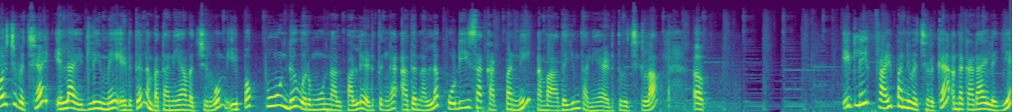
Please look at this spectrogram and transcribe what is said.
பொறிச்சு வச்ச எல்லா இட்லியுமே எடுத்து நம்ம தனியாக வச்சுருவோம். இப்போ பூண்டு ஒரு மூணு நாலு பல்லு எடுத்துங்க. அதை நல்லா பொடிசாக கட் பண்ணி நம்ம அதையும் தனியாக எடுத்து வச்சுக்கலாம். இட்லி ஃப்ரை பண்ணி வச்சுருக்க அந்த கடாயிலேயே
